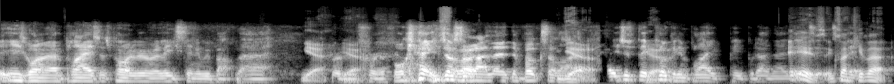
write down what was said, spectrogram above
He's one of them players that's probably been released anyway back there. Yeah, yeah. Three or four games, just like, like, the, the, books are like. Yeah, they just they yeah. plug it in play. People don't know. It is exactly that.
